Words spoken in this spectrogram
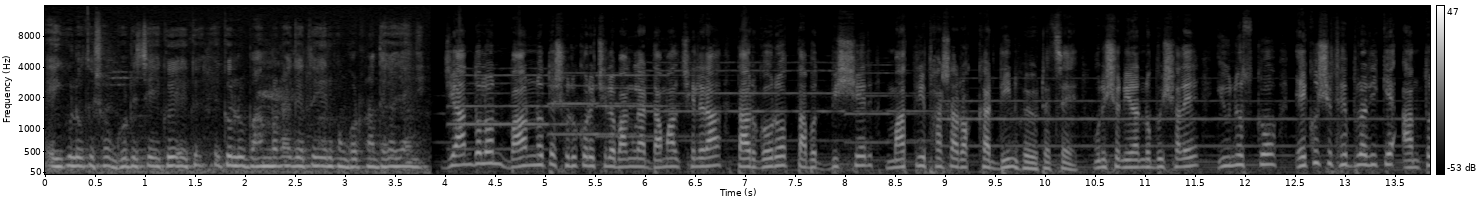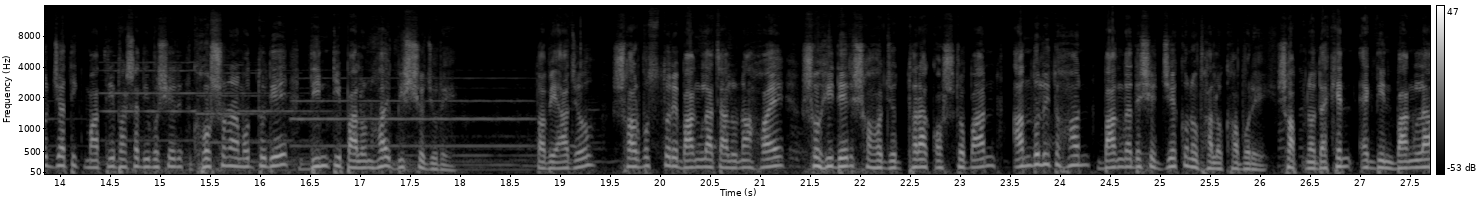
এইগুলো তো সব ঘটেছে এগু- এগু- এগুলো বাংলার আগে তো এরকম ঘটনা দেখা যায়নি। যে আন্দোলন বায়ান্নতে শুরু করেছিল বাংলার দামাল ছেলেরা, তার গৌরব তাবৎ বিশ্বের মাতৃভাষা রক্ষার দিন হয়ে উঠেছে। উনিশশো নিরানব্বই সালে ইউনেস্কো একুশে ফেব্রুয়ারিকে আন্তর্জাতিক মাতৃভাষা দিবসের ঘোষণার মধ্য দিয়ে দিনটি পালন হয় বিশ্বজুড়ে। তবে আজও সর্বস্তরে বাংলা চালু না হয় শহীদের সহযোদ্ধারা কষ্ট পান আন্দোলিত হন বাংলাদেশের যে কোনো ভালো খবরে। স্বপ্ন দেখেন একদিন বাংলা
